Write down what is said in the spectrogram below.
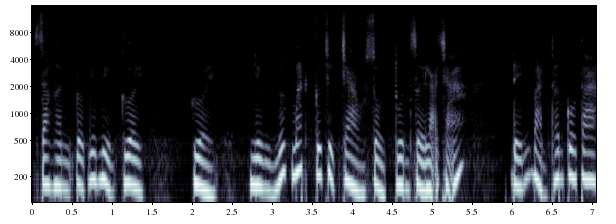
Giang Hân đột nhiên mỉm cười cười, nhưng nước mắt cứ trực trào rồi tuôn rơi lã chã đến bản thân cô ta,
